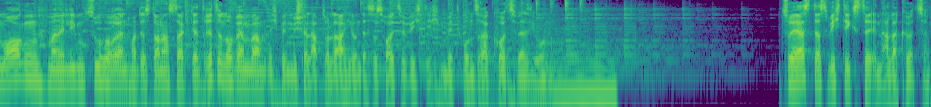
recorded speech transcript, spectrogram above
Morgen, meine lieben Zuhörerinnen. Heute ist Donnerstag, der 3. November. Ich bin Michel Abdullahi und das ist heute wichtig mit unserer Kurzversion. Zuerst das Wichtigste in aller Kürze.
